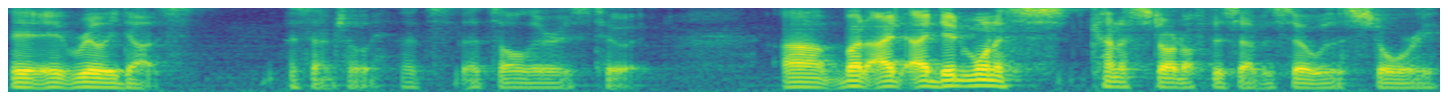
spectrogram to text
it, it, really does. Essentially, that's that's all there is to it. Uh, but I, I did want to s- kind of start off this episode with a story.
